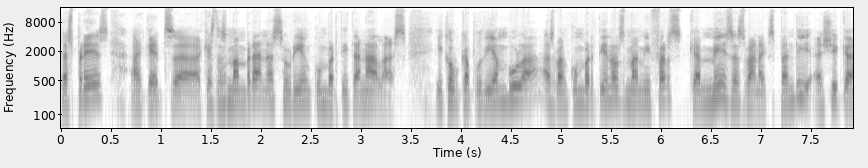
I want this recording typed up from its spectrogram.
Després, aquests, eh, aquestes membranes s'haurien convertit en ales, i com que podien volar, es van convertir en els mamífers que més es van expandir. Així que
